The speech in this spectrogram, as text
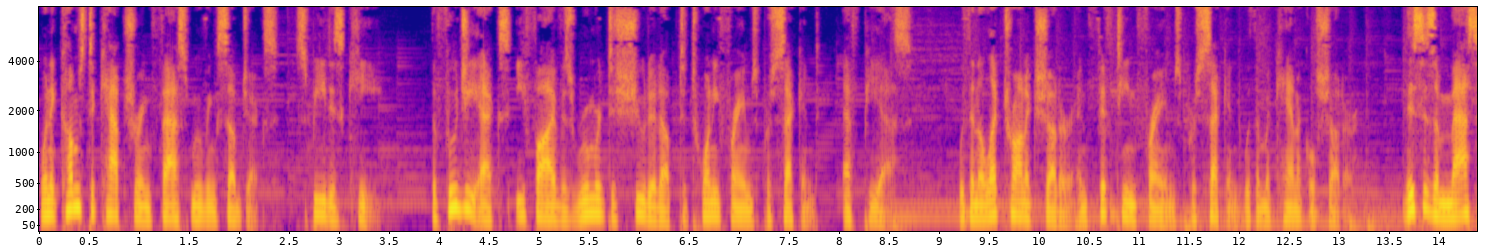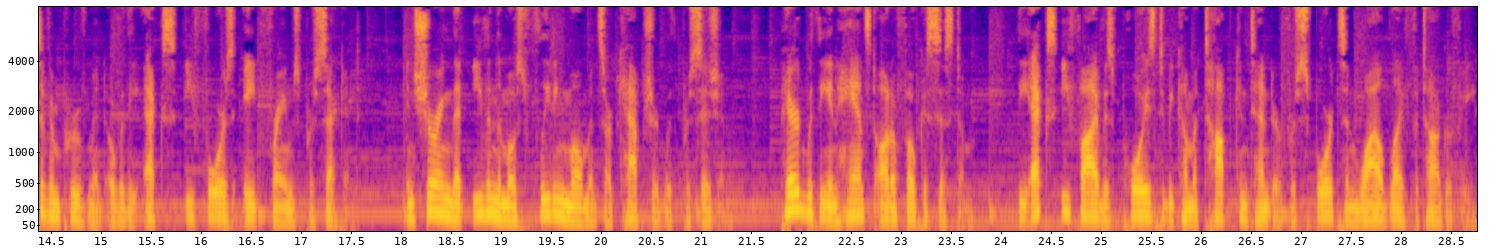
When it comes to capturing fast-moving subjects, speed is key. The Fuji X E5 is rumored to shoot at up to 20 frames per second, FPS, with an electronic shutter and 15 frames per second with a mechanical shutter. This is a massive improvement over the X E4's 8 frames per second, ensuring that even the most fleeting moments are captured with precision. Paired with the enhanced autofocus system, the X-E5 is poised to become a top contender for sports and wildlife photography,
